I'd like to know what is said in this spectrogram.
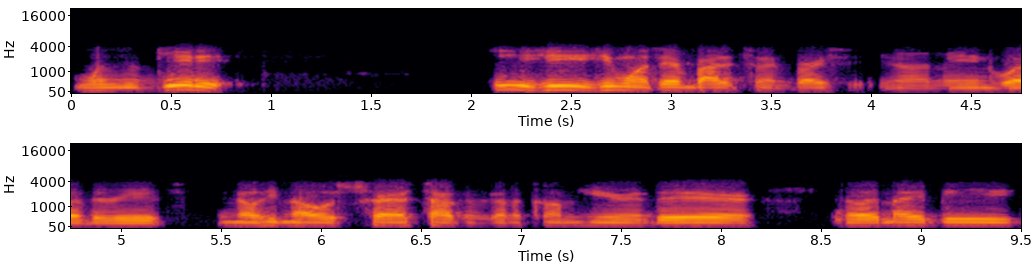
when you get it, he he he wants everybody to embrace it. You know what I mean? Whether it's you know he knows trash talking is going to come here and there. You know it may be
